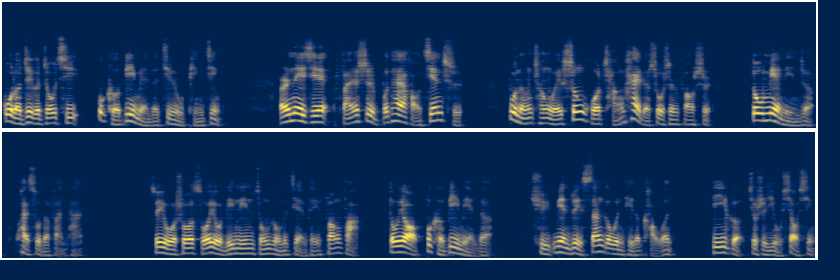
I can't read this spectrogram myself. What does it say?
过了这个周期。不可避免的进入瓶颈，而那些凡是不太好坚持、不能成为生活常态的瘦身方式，都面临着快速的反弹。所以我说，所有林林总总的减肥方法都要不可避免的去面对三个问题的拷问。第一个就是有效性。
